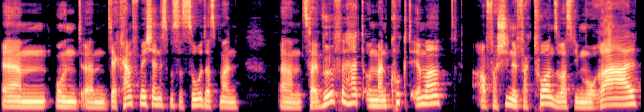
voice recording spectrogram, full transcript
Ähm, und ähm, der Kampfmechanismus ist so, dass man ähm, zwei Würfel hat und man guckt immer auf verschiedene Faktoren, sowas wie Moral,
